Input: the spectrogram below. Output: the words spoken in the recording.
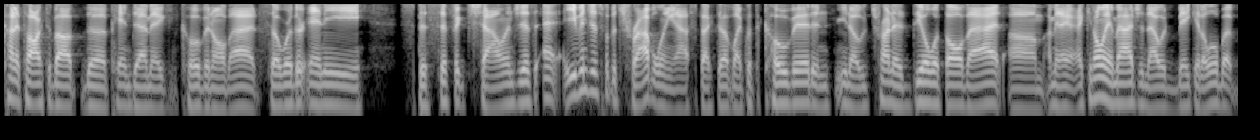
kind of talked about the pandemic, and COVID, and all that. So, were there any specific challenges, eh, even just with the traveling aspect of like with COVID and you know trying to deal with all that? Um, I mean, I, I can only imagine that would make it a little bit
